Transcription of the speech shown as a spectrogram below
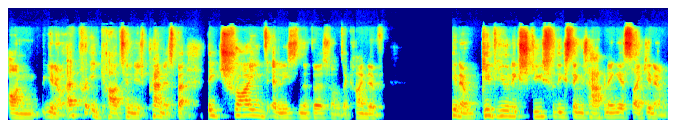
on, you know, a pretty cartoonish premise. But they tried, at least in the first one, to kind of, you know, give you an excuse for these things happening. It's like, you know,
